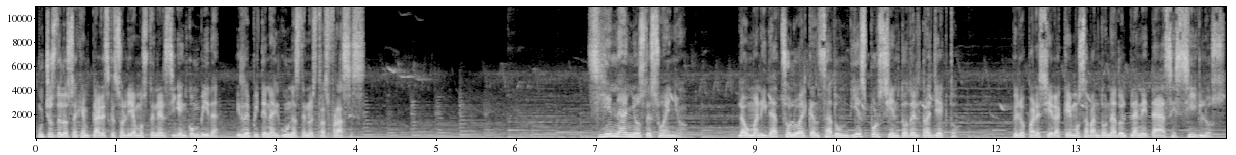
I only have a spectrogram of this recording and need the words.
Muchos de los ejemplares que solíamos tener siguen con vida y repiten algunas de nuestras frases. 100 años de sueño. La humanidad solo ha alcanzado un 10% del trayecto pero pareciera que hemos abandonado el planeta hace siglos.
